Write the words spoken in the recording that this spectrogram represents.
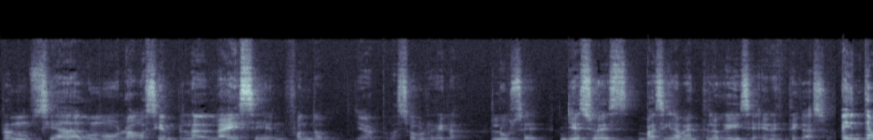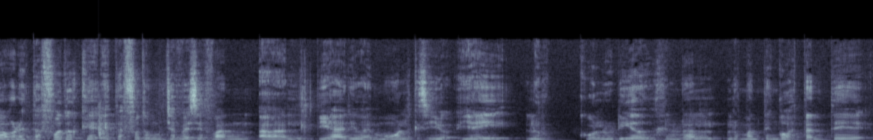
pronunciada como lo hago siempre, la, S en fondo, llevar por las sombras y las luces. Y eso es básicamente lo que hice en este caso. Hay un tema con estas fotos que estas fotos muchas veces van al diario, de mall, qué sé yo, y ahí los coloridos en general los mantengo bastante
